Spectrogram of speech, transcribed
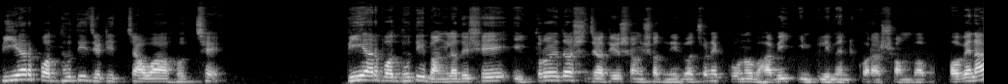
পিয়ার পদ্ধতি যেটি চাওয়া হচ্ছে পিআর পদ্ধতি বাংলাদেশে এই ত্রয়োদশ জাতীয় সংসদ নির্বাচনে কোনোভাবেই ইমপ্লিমেন্ট করা সম্ভব হবে না।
